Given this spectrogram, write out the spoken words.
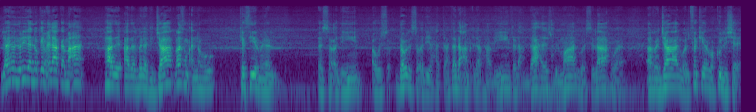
لأنه نريد أن نقيم علاقة مع هذا هذا البلد الجار رغم أنه كثير من السعوديين أو الدولة السعودية حتى تدعم الإرهابيين تدعم داعش بالمال والسلاح والرجال والفكر وكل شيء.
